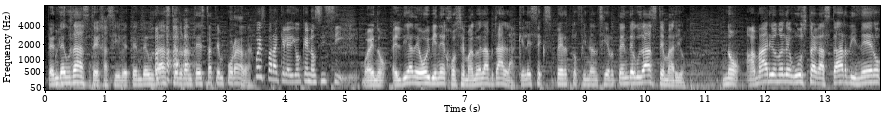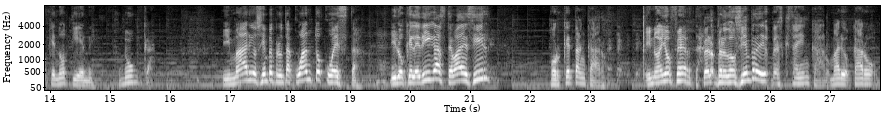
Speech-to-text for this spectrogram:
Te endeudaste, Jacibe, te endeudaste durante esta temporada. Pues para que le digo que no, sí, sí. Bueno, el día de hoy viene José Manuel Abdala, que él es experto financiero. ¿Te endeudaste, Mario? No, a Mario no le gusta gastar dinero que no tiene. Nunca. Y Mario siempre pregunta, ¿cuánto cuesta? Y lo que le digas te va a decir, ¿por qué tan caro? y no hay oferta. Pero, pero no siempre digo, es que está bien caro, Mario, caro.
